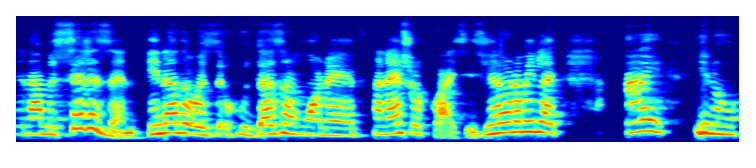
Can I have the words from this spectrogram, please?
and I'm a citizen. In other words, who doesn't want a financial crisis. You know what I mean? Like I, you know,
